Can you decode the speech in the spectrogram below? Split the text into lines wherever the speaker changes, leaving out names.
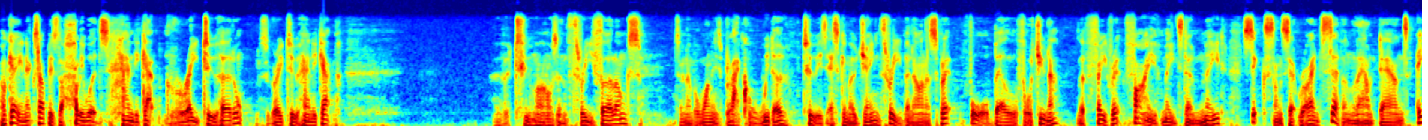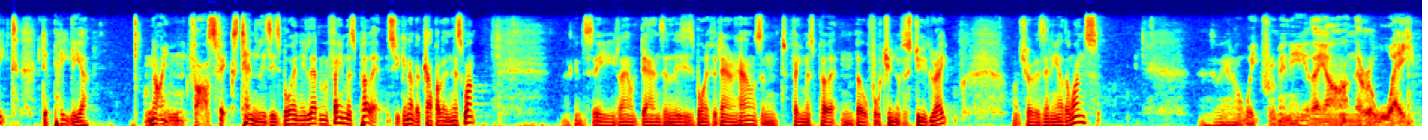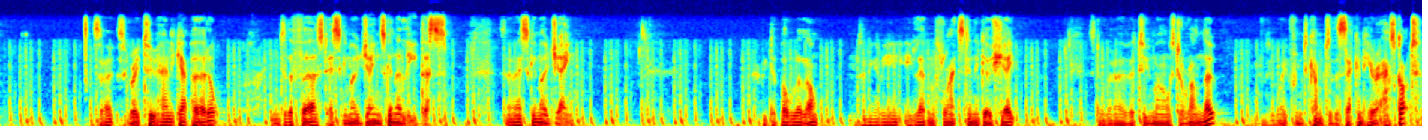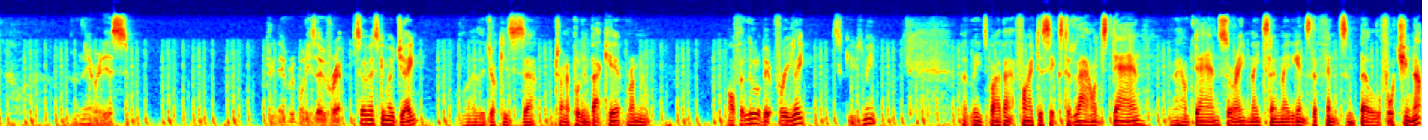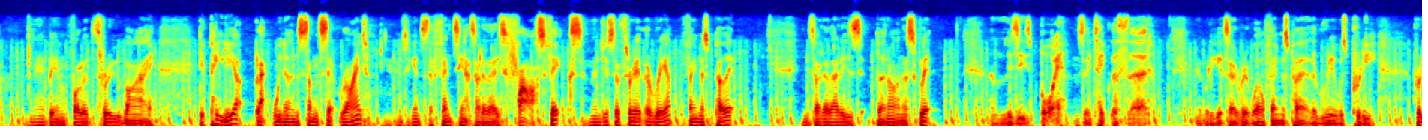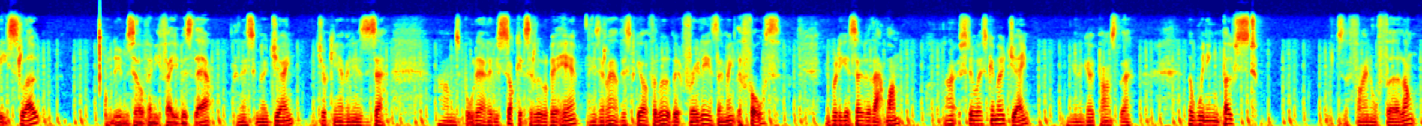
Okay, next up is the Holloway's Handicap Grade 2 hurdle. It's a Grade 2 handicap. Over 2 miles and 3 furlongs. So number 1 is Black Widow, 2 is Eskimo Jane, 3 Banana Split, 4 Belle Fortuna, the favourite, 5 Maidstone Maid, 6 Sunset Ride, 7 Loud Downs, 8 Depalia, 9 Fast Fix, 10 Lizzie's Boy, and 11 Famous Poet. So you can have a couple in this one. I can see Loud Dan's and Lizzie's Boy for Darren Howes and Famous Poet and Belle Fortuna for Stu Great. Not sure if there's any other ones. As we going to wait for them in here, they are, and they're away. So it's a grade 2 handicap hurdle. Into the first, Eskimo Jane's going to lead this. So Eskimo Jane. Happy to bowl along. There's only going to be 11 flights to negotiate. Still got over 2 miles to run though. We wait for him to come to the second here at Ascot. And there it is. And everybody's over it. So Eskimo Jane, although the jockey's uh, trying to pull him back here, run off a little bit freely. Excuse me. But leads by about 5 to 6 to Loud's Dan. Loud Dan, sorry, Maidstone Maid against the fence and Belle Fortuna. They're being followed through by Depalia, Black Widow and Sunset Ride. Who's against the fence? The outside of that is Fast Fix. And then just a three at the rear, Famous Poet. Inside of that is Banana Split and Lizzie's Boy as they take the third. Everybody gets over it well. Famous Poet at the rear was pretty pretty slow. Won't do himself any favours there. And Eskimo Jane, jockey having his uh, arms pulled out of his sockets a little bit here. He's allowed this to go off a little bit freely as they make the fourth. Everybody gets over that one. Right, still Eskimo Jane. I'm going to go past the the winning post. It's the final furlong.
